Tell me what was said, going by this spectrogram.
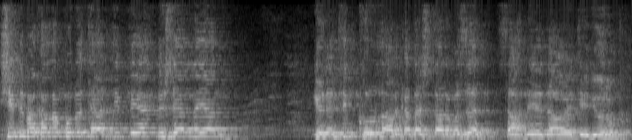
Şimdi bakalım bunu tertipleyen, düzenleyen yönetim kurulu arkadaşlarımızı sahneye davet ediyorum.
